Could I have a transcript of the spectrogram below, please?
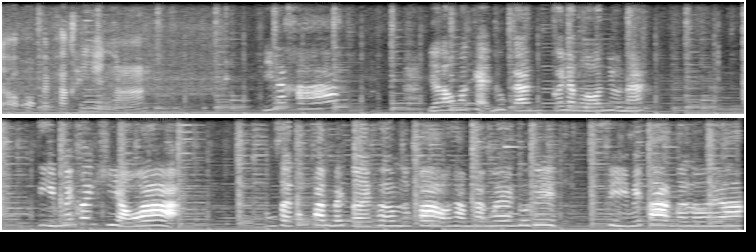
จะเอาออกไปพักให้เย็นนะ นี่นะคะ เดี๋ยวเรามาแกะดูกันก็ยังร้อนอยู่นะสีไม่ค่อยเขียวอะสงสัยต้องปั้นใบเตยเพิ่มหรือเปล่าทำครั้งแรกดูดิสีไม่ต่างกันเลยอะ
